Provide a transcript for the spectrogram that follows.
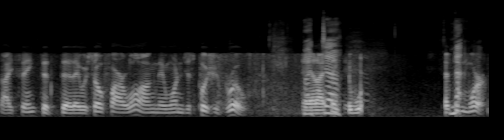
I think, that uh, they were so far along they wanted to just push it through, but, and I uh, think they, that didn't work.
